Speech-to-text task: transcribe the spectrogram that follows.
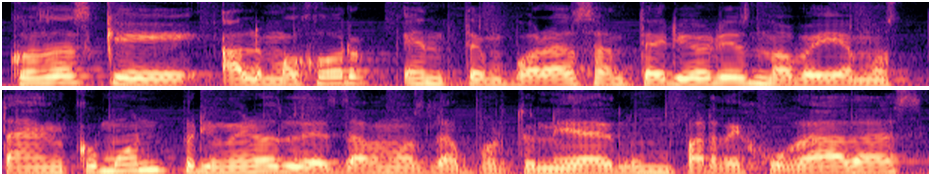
cosas que a lo mejor en temporadas anteriores no veíamos tan común. Primero les dábamos la oportunidad de un par de jugadas,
